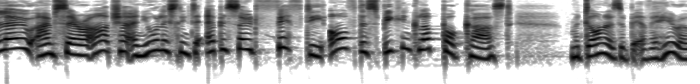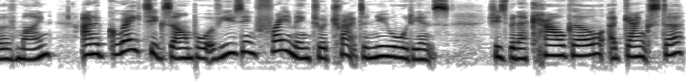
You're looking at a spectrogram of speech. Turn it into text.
Hello, I'm Sarah Archer, and you're listening to episode 50 of the Speaking Club podcast. Madonna's a bit of a hero of mine and a great example of using framing to attract a new audience. She's been a cowgirl, a gangster,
